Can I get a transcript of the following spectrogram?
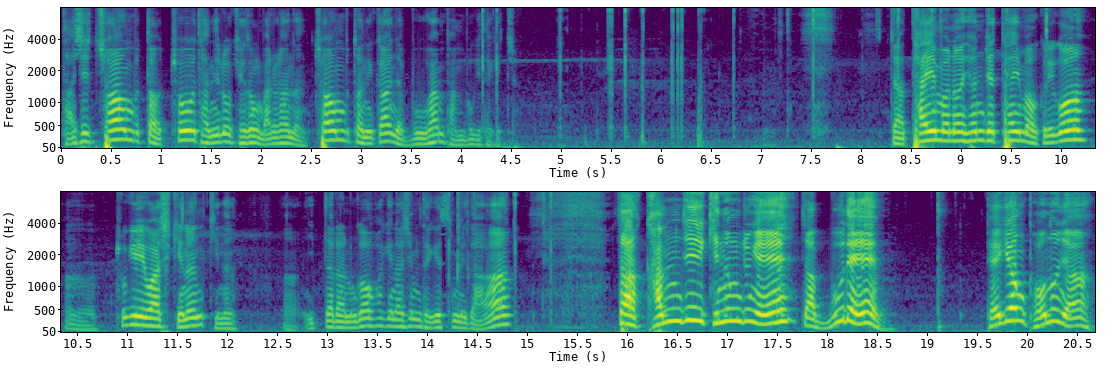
다시 처음부터 초 단위로 계속 말을 하는 처음부터니까 이제 무한 반복이 되겠죠. 자 타이머는 현재 타이머 그리고 어, 초기화 시키는 기능 어, 있다라는 거 확인하시면 되겠습니다 자 감지 기능 중에 자 무대 배경 번호냐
